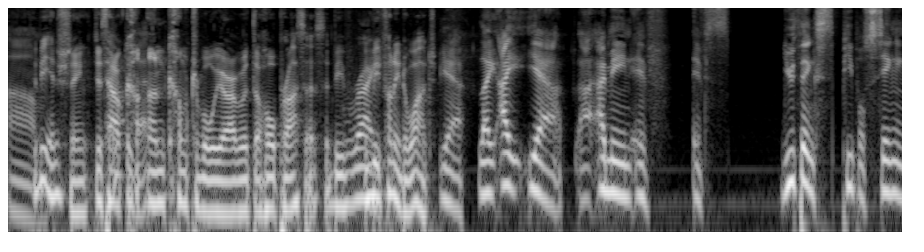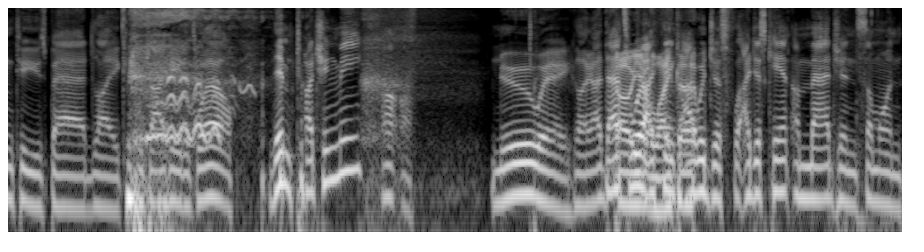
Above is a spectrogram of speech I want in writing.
Um, it'd be interesting, just how uncomfortable we are with the whole process. It'd be, right. it'd be funny to watch. yeah, like I yeah, I, mean if if you think people singing to you is bad, like which I hate as well, them touching me, uh, uh no way. Like I, that's Oh, where I like think I would just fl- I just can't imagine someone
